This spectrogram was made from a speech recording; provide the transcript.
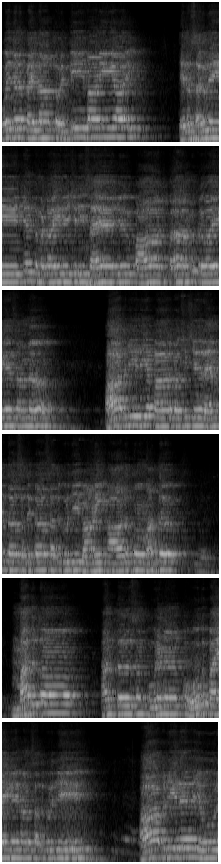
ਕੁਝ ਦਿਨ ਪਹਿਲਾਂ ਤੁਰਕੀ ਬਾਣੀ ਆਈ ਤਿਨ ਸਗਲੇ ਚਿੰਤ ਮਟਾਈ ਦੇ ਸ਼੍ਰੀ ਸਹਿਜ ਪਾਠ ਪ੍ਰਾਰੰਭ ਕਰਵਾਏ ਗਏ ਸਨ। ਆਪ ਜੀ ਦੀ ਅਪਾਰ ਬਖਸ਼ਿਸ਼, ਰਹਿਮਤ ਦਾ ਸਦਕਾ ਸਤਿਗੁਰ ਜੀ ਬਾਣੀ ਆਦ ਤੋਂ ਮੱਧ ਮੱਧ ਤੋਂ ਅੰਤ ਸੰਪੂਰਨ ਭੋਗ ਪਾਏ ਗਏ ਹਨ ਸਤਿਗੁਰੂ ਜੀ। ਆਪ ਜੀ ਦੇ ਹਜ਼ੂਰ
